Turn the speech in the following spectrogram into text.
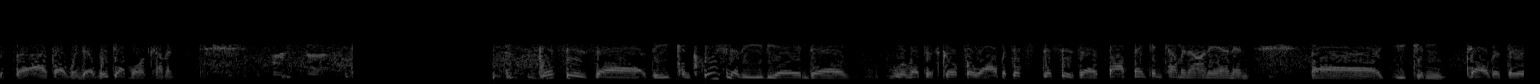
Earth uh, out that window. We've got more coming. This is uh, the conclusion of the EVA, and uh, we'll let this go for a while. But this this is uh, Bob Behnken coming on in, and uh, you can tell that there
